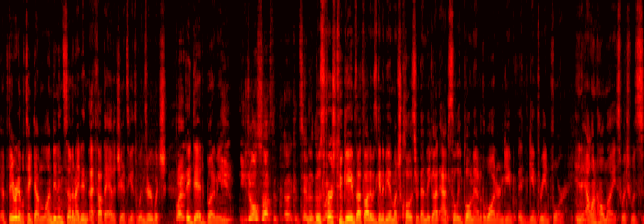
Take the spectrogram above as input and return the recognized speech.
if they were able to take down London in seven. I didn't. I thought they had a chance against Windsor, which But they did. But I mean, you, you do also have to uh, consider those first two games, I thought it was going to be a much closer. Then they got absolutely blown out of the water in game in game three and four in, on home ice, which was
